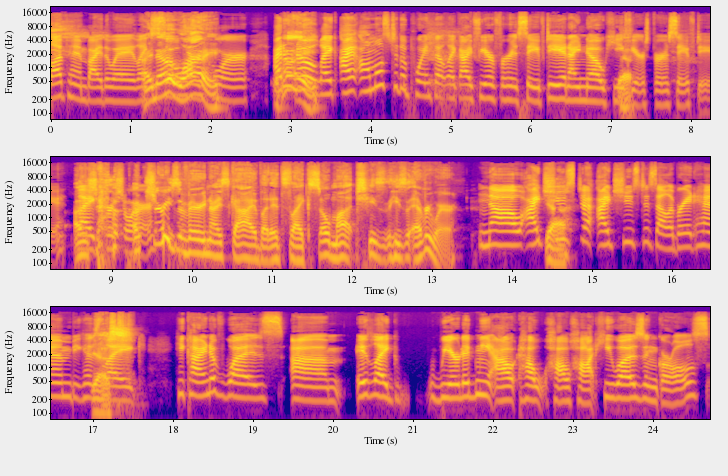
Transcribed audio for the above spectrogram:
love him, by the way. Like, I know, so why? hardcore. I don't know. Like, I almost to the point that, like, I fear for his safety, and I know he Yeah. fears for his safety. I'm Like, su- for sure. I'm sure he's a very nice guy, but it's like so much. He's he's everywhere. No, I Yeah. choose to I choose to celebrate him because Yes. like he kind of was um it like weirded me out how how hot he was in girls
